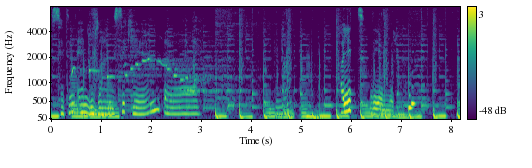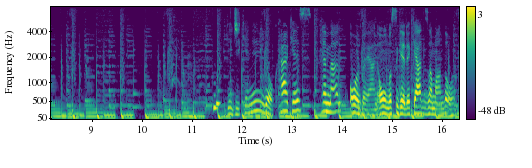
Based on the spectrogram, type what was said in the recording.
Setin en düzenlisi kim? Ee. Halit diyebilirim. Gecikeni yok. Herkes hemen orada yani olması gereken zamanda orada.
